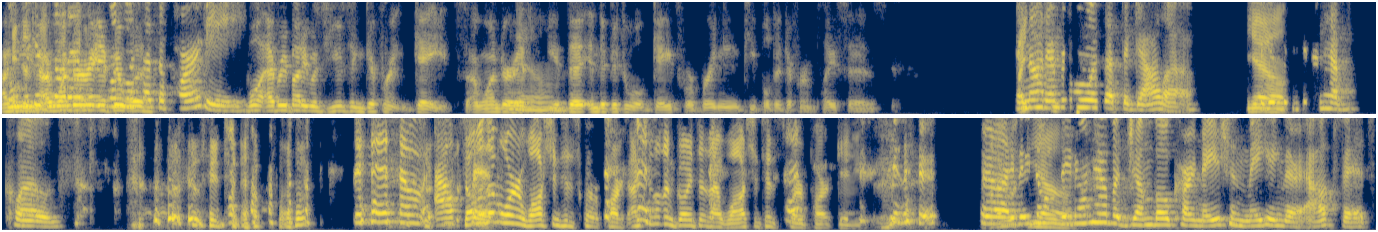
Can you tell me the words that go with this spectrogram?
I, Well, mean, because I wonder if it was, was. at the party. Well, everybody was using different gates. I wonder Yeah. if the individual gates were bringing people to different places. and I- not everyone was at the gala Yeah, because they didn't have clothes. they didn't have clothes. They didn't have outfits. Some of them were in Washington Square Park. I saw them going through that Washington Square Park gate. They're like they don't Yeah. they don't have a jumbo carnation making their outfits.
